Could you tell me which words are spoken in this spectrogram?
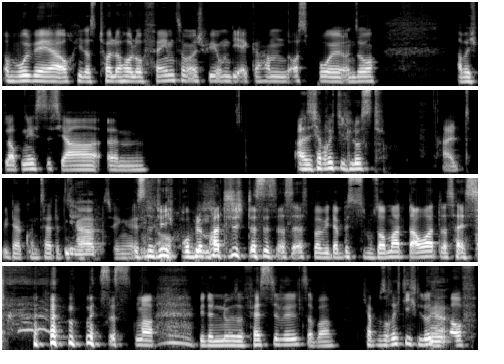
obwohl wir ja auch hier das tolle Hall of Fame zum Beispiel um die Ecke haben, Ostpol und so. Aber ich glaube, nächstes Jahr, ähm, also ich habe richtig Lust, halt wieder Konzerte zu. Ja, Deswegen ist ich natürlich auch. Problematisch, dass es das erstmal wieder bis zum Sommer dauert. Das heißt, es ist mal wieder nur so Festivals, aber ich habe so richtig Lust ja, auf,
